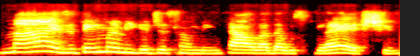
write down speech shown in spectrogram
Mas eu tenho uma amiga de gestão ambiental lá da USP Leste,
